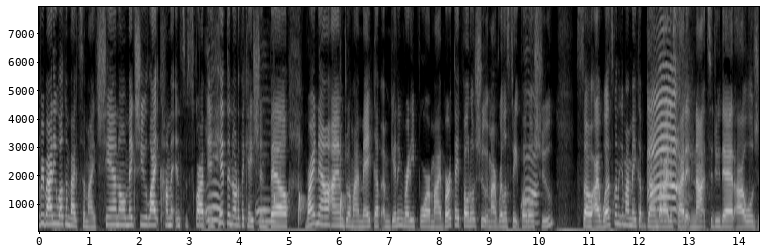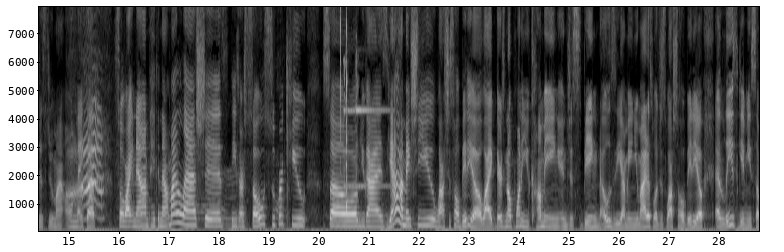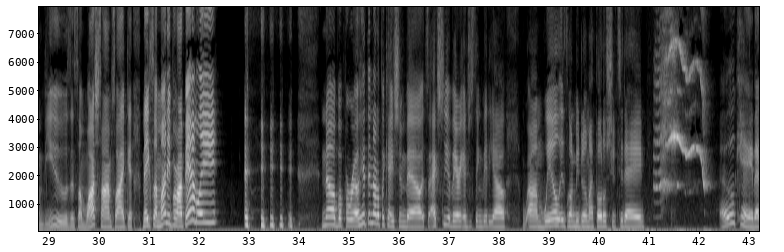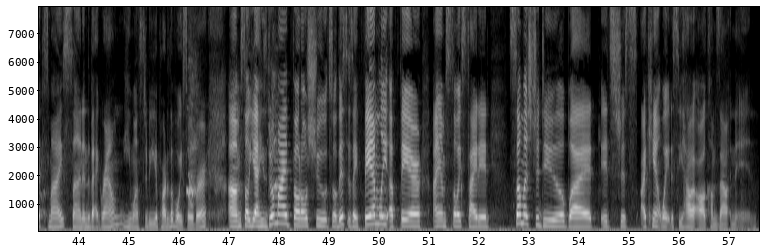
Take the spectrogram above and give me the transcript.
everybody welcome back to my channel. Make sure you like comment and subscribe and hit the notification mm. bell. Right now i am doing my makeup. I'm getting ready for my birthday photo shoot and my real estate photo ah. shoot. So i was going to get my makeup done but i ah. decided not to do that. I will just do my own makeup. Ah. So right now i'm picking out my lashes. These are so super cute so you guys, yeah, make sure you watch this whole video. Like, there's no point of you coming and just being nosy. I mean, you might as well just watch the whole video. At least give me some views and some watch time so I can make some money for my family. no, but for real, hit the notification bell. It's actually a very interesting video. Um, Will is going to be doing my photo shoot today. Okay, that's my son in the background. He wants to be a part of the voiceover. Um, so yeah, he's doing my photo shoot. So this is a family affair. I am so excited. So much to do, but it's just I can't wait to see how it all comes out in the end.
